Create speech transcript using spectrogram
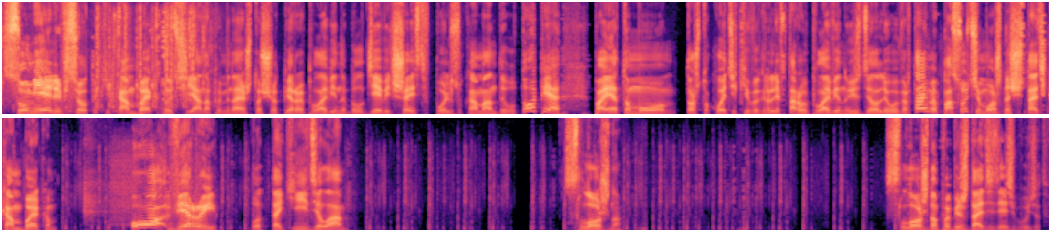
сумели все-таки камбэкнуть. Я напоминаю, что счет первой половины был 9-6 в пользу команды Утопия. Поэтому то, что котики выиграли вторую половину и сделали овертаймы, по сути, можно считать камбэком. О, веры! Вот такие дела. Сложно. Сложно побеждать здесь будет.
